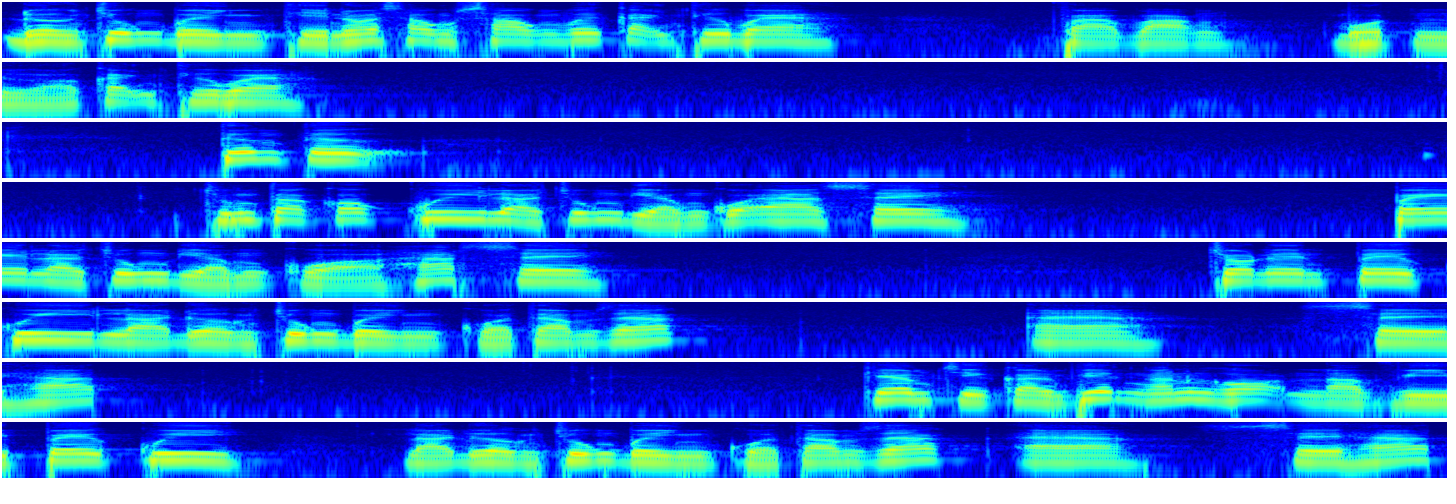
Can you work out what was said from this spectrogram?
Đường trung bình thì nó song song với cạnh thứ ba và bằng một nửa cạnh thứ ba. Tương tự, chúng ta có Q là trung điểm của AC, là trung điểm của HC. Cho nên PQ là đường trung bình của tam giác ACH. Các em chỉ cần viết ngắn gọn là vì PQ là đường trung bình của tam giác ACH.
